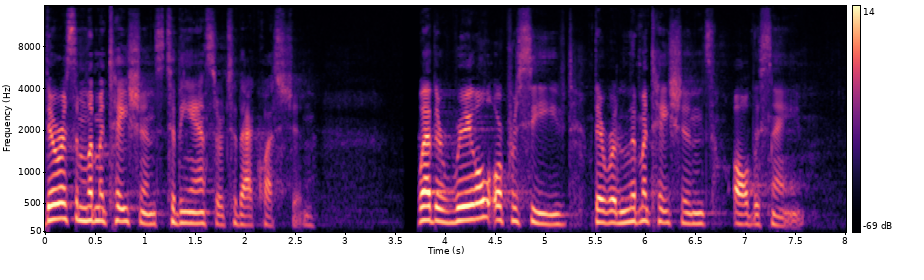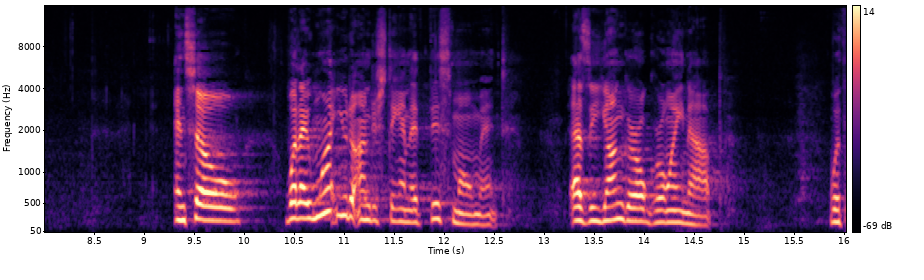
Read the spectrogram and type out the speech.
there are some limitations to the answer to that question. Whether real or perceived, there were limitations all the same. And so, what I want you to understand at this moment, as a young girl growing up, with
